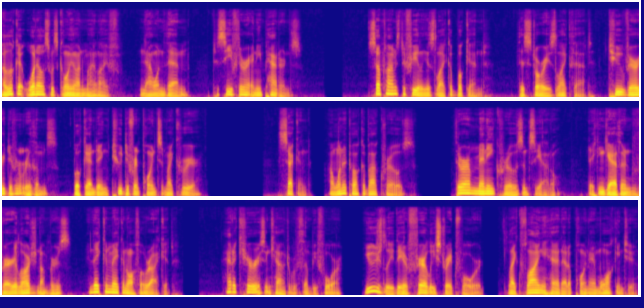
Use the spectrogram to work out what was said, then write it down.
I look at what else was going on in my life, now and then, to see if there are any patterns. Sometimes the feeling is like a bookend. This story is like that. Two very different rhythms, bookending two different points in my career. Second, I want to talk about crows. There are many crows in Seattle. They can gather in very large numbers, and they can make an awful racket. I had a curious encounter with them before. Usually they are fairly straightforward, like flying ahead at a point I am walking to,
